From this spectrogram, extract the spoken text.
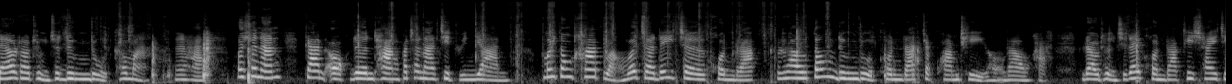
แล้วเราถึงจะดึงดูดเข้ามานะคะ เพราะฉะนั้นการออกเดินทางพัฒนาจิตวิญญาณ ไม่ต้องคาดหวังว่าจะได้เจอคนรัก เราต้องดึงดูดคนรักจากความถี่ของเราค่ะ เราถึงจะได้คนรักที่ใช่จ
